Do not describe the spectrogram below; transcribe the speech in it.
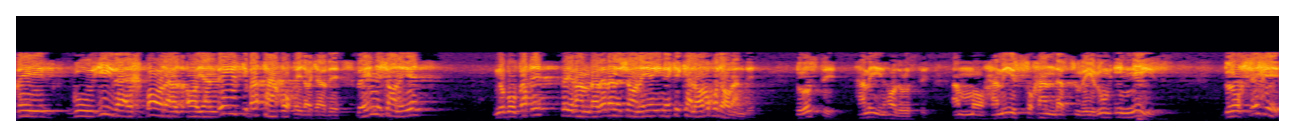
غیب گویی و اخبار از آینده است که بعد تحقق پیدا کرده. و این نشانه نبوت پیغمبره و نشانه اینه که کلام خداونده. درسته. همه اینها درسته. اما همه سخن در سوره روم این نیست. درخشش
